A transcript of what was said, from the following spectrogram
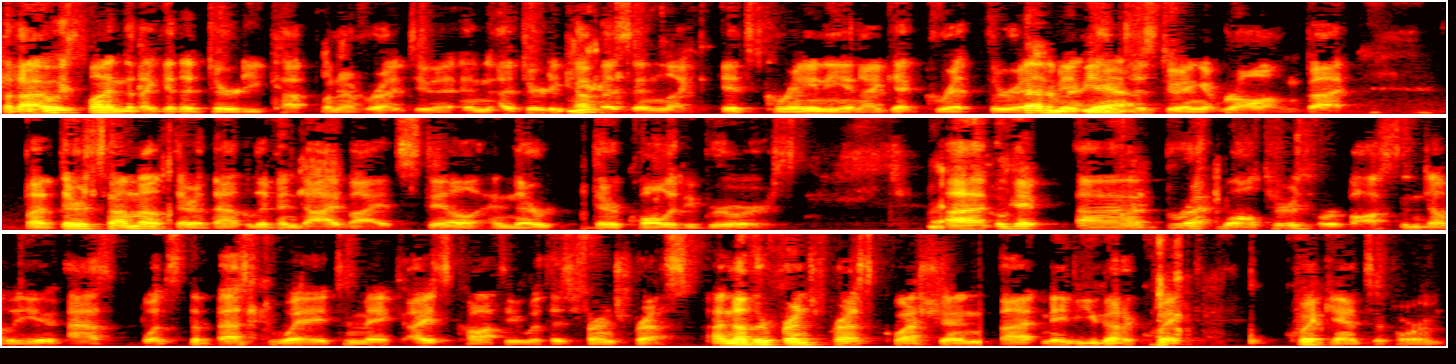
But I always find that I get a dirty cup whenever I do it, and a dirty cup Yeah. as in like it's grainy and I get grit through it. Sediment, Maybe I'm just doing it wrong, but but there's some out there that live and die by it still, and they're they're quality brewers. Uh, okay, uh, Brett Walters or Boston W asked, "What's the best way to make iced coffee with his French press?" Another French press question, but maybe you got a quick quick answer for him.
